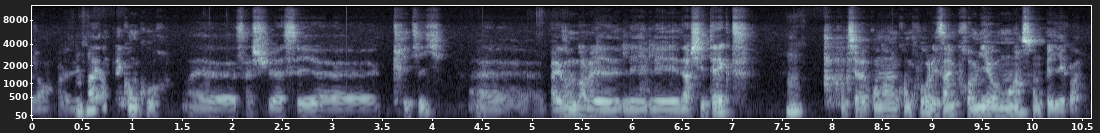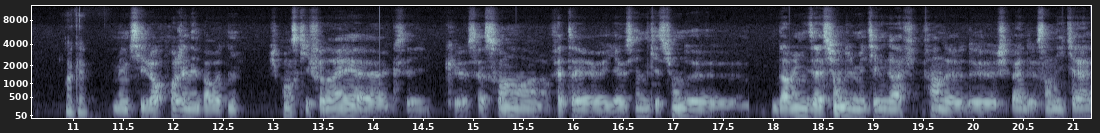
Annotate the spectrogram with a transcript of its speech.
Genre, euh, Mhm. par exemple, les concours. Euh, ça, je suis assez euh, critique. Euh, par exemple, dans les, les, les architectes, Mhm. quand ils répondent à un concours, les cinq premiers au moins sont payés, quoi. Ok. Même si leur projet n'est pas retenu. Je pense qu'il faudrait euh, que, ça soit. En fait, euh, il y a aussi une question d'organisation du métier de graphiste, enfin de, de, sais pas, de syndicats,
